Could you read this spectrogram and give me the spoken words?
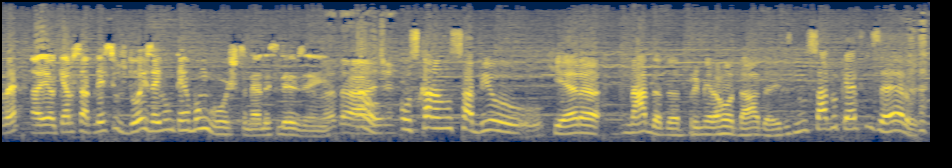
né? Aí eu quero saber se os dois aí vão ter bom gosto, né, desse desenho. Verdade. Não, os caras não sabiam o que era nada da primeira rodada. Eles não sabem o que é F0.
